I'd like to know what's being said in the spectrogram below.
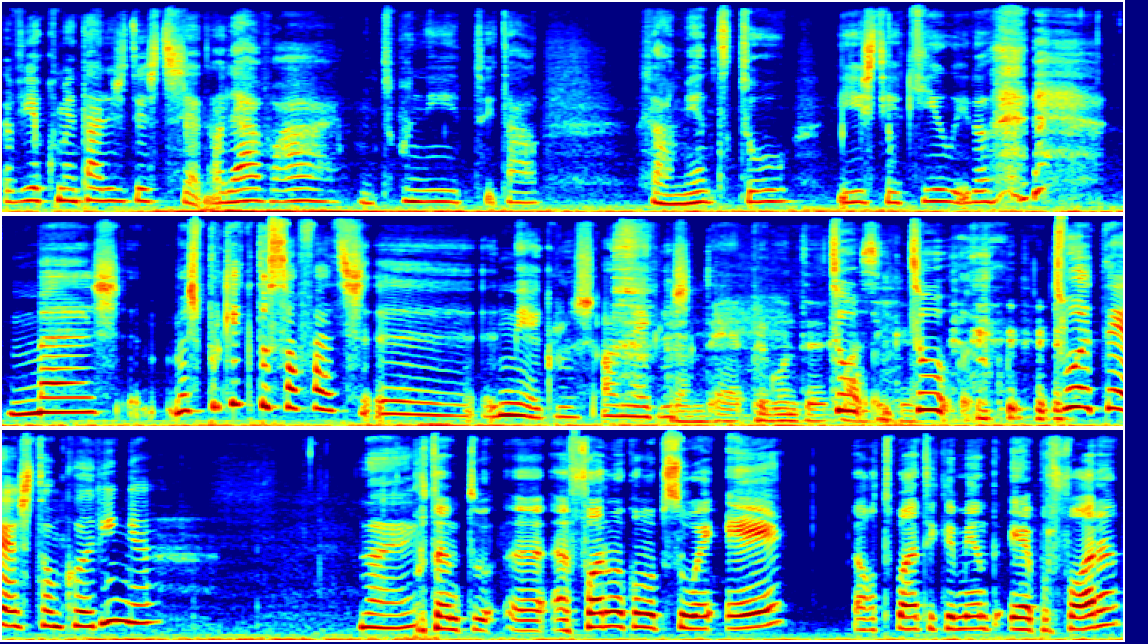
havia comentários deste género. Olhava, ah, muito bonito e tal. Realmente tu, e isto e aquilo. E mas, mas porquê que tu só fazes uh, negros ou negras? Pronto, é a pergunta tu, clássica. Tu, tu até és tão clarinha, não é? Portanto, a, a forma como a pessoa é, automaticamente é por fora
